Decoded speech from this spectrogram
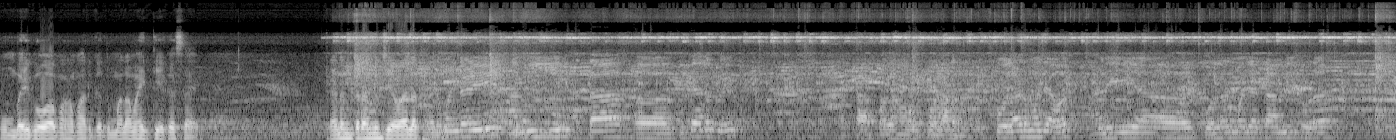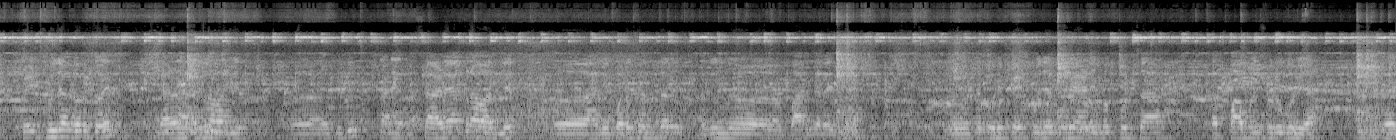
मुंबई गोवा महामार्ग तुम्हाला माहिती आहे कसा आहे. त्यानंतर आम्ही जेवायला थांबलो. मंडळी आम्ही आता कुठे आलो ते आता आपण आहोत कोलाडमध्ये. कोलाडमध्ये आहोत. आणि कोलाडमध्ये आता आम्ही थोडं पेटपूजा करतोय. कारण किती साडे अकरा. साडे अकरा वाजलेत आणि परत नंतर अजून पार करायचं आहे. मी म्हटलं थोडी पेटपूजा करूया आणि मग पुढचा टप्पा आपण सुरू करूया. तर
